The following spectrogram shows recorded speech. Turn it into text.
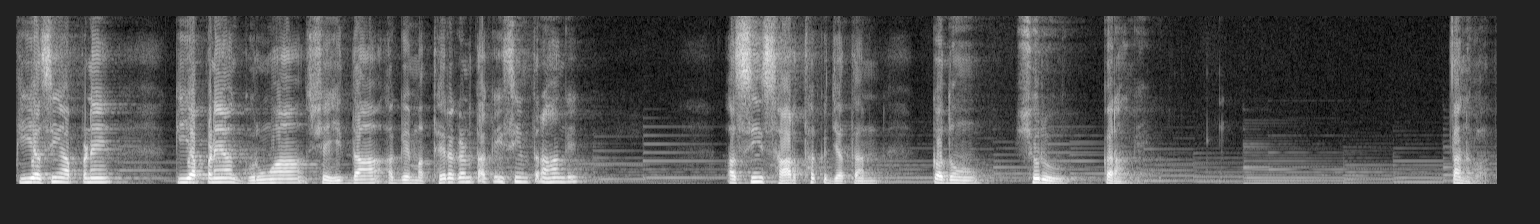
ਕੀ ਅਸੀਂ ਆਪਣੇ ਕਿ ਆਪਣਿਆਂ ਗੁਰੂਆਂ ਸ਼ਹੀਦਾਂ ਅੱਗੇ ਮੱਥੇ ਰਗਣ ਤੱਕ ਹੀ ਸੀਮਤ ਰਹਾਂਗੇ? ਅਸੀਂ ਸਾਰਥਕ ਯਤਨ ਕਦੋਂ ਸ਼ੁਰੂ ਕਰਾਂਗੇ? ਧੰਨਵਾਦ।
